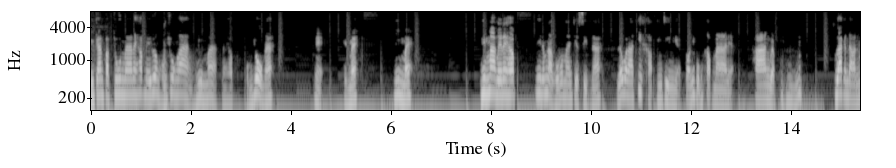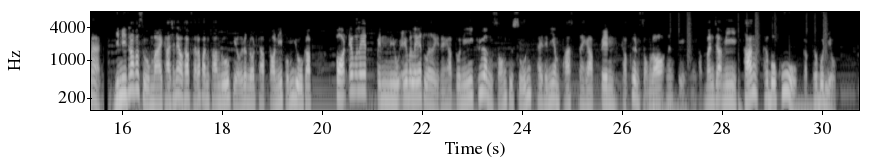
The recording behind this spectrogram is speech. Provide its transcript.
มีการปรับจูนมานะครับในเรื่องของช่วงล่างนิ่มมากนะครับ ผมโยกนะเนี่ยเห็นไหมนิ่มไหมนิ่มมากเลยนะครับ นี่น้ำหนักผมประมาณ 70 นะ แล้วเวลาที่ขับจริงๆเนี่ยตอนที่ผมขับมาเนี่ยทางแบบหือทุรากกันดารมาก ยินดีต้อนรับเข้าสู่ My Car Channel ครับสารพันความรู้เกี่ยวเรื่องรถครับ ตอนนี้ผมอยู่กับ Ford Everest เป็น New Everest เลยนะครับ ตัวนี้เครื่อง 2.0 Titanium Plus นะครับ เป็นขับเคลื่อน 2 ล้อนั่นเองนะครับ มันจะมีทั้งเทอร์โบคู่กับเทอร์โบเดี่ยว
